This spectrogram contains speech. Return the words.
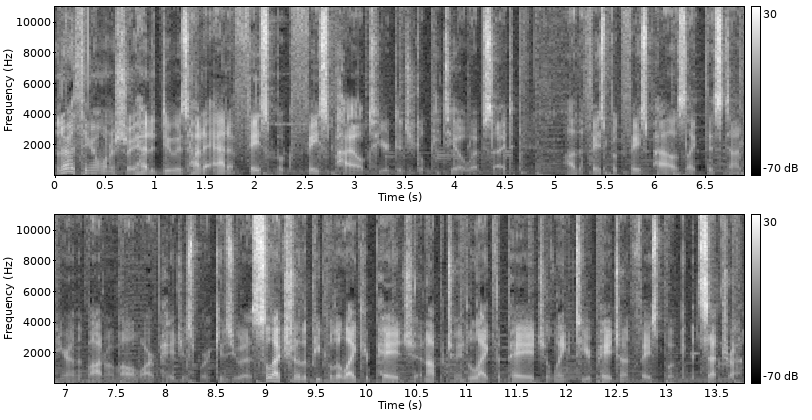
Another thing I want to show you how to do is how to add a Facebook face pile to your digital PTO website. Uh, the Facebook face pile is like this down here on the bottom of all of our pages where it gives you a selection of the people that like your page, an opportunity to like the page, a link to your page on Facebook, etc.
